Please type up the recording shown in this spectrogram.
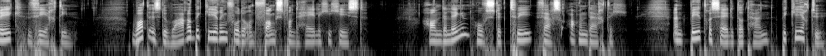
Preek 14. Wat is de ware bekering voor de ontvangst van de Heilige Geest? Handelingen, hoofdstuk 2, vers 38. En Petrus zeide tot hen: Bekeert u,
